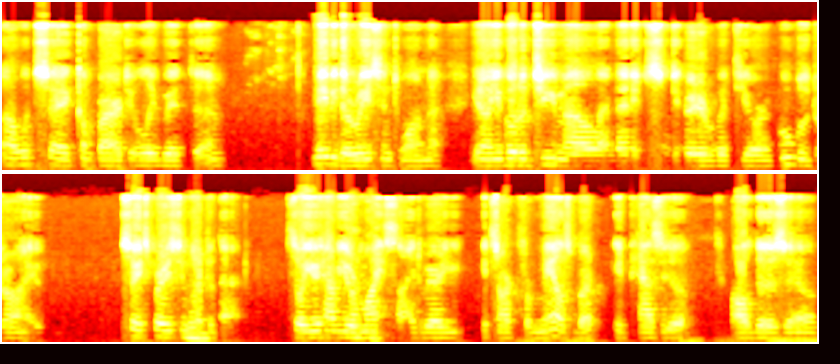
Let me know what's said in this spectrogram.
I would say comparatively with uh, maybe the recent one. You know, you go to Gmail and then it's integrated with your Google Drive. So it's very similar to that. So you have your My site where you, it's not for mails, but it has uh, all those uh,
